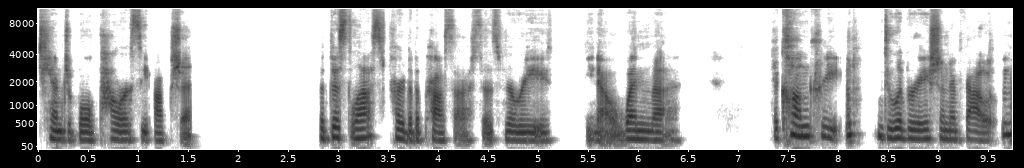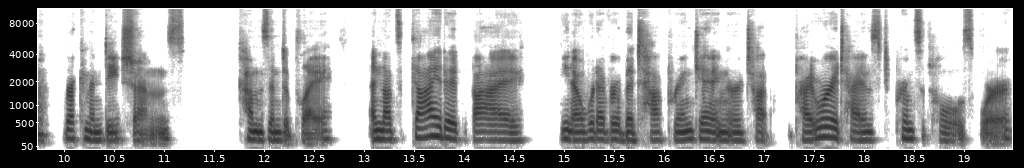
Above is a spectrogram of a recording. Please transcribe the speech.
tangible policy option. But this last part of the process is really, you know, when the the concrete deliberation about recommendations comes into play. And that's guided by, you know, whatever the top ranking or top prioritized principles were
